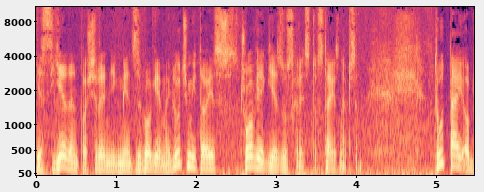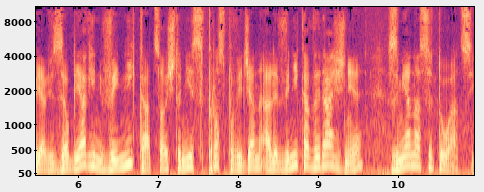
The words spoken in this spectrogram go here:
Jest jeden pośrednik między Bogiem a ludźmi, to jest człowiek Jezus Chrystus. Tak jest napisane. Tutaj z objawień wynika coś, to nie jest wprost powiedziane, ale wynika wyraźnie zmiana sytuacji.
